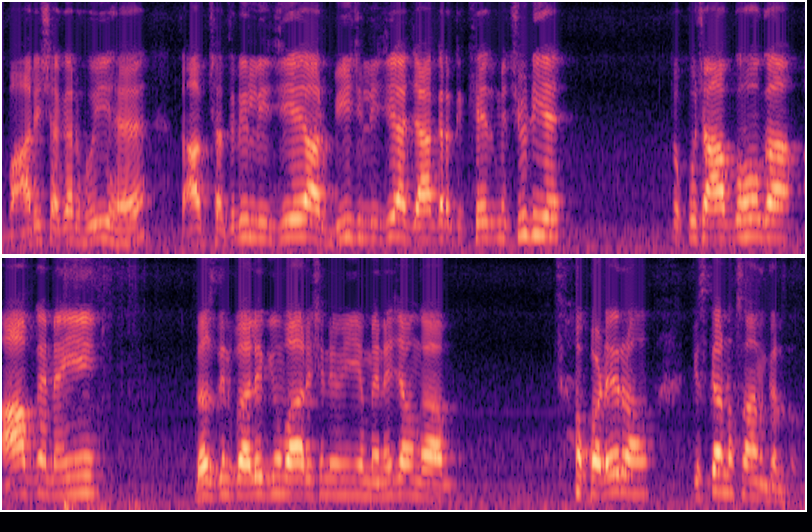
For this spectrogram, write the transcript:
बारिश अगर हुई है तो आप छतरी लीजिए और बीज लीजिए और जा के खेत में छीटिए तो कुछ आपको होगा। आप कहें, नहीं, दस दिन पहले क्यों बारिश नहीं हुई है? मैं नहीं जाऊँगा आप तो पड़े रहो, किसका नुकसान कर लोगे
